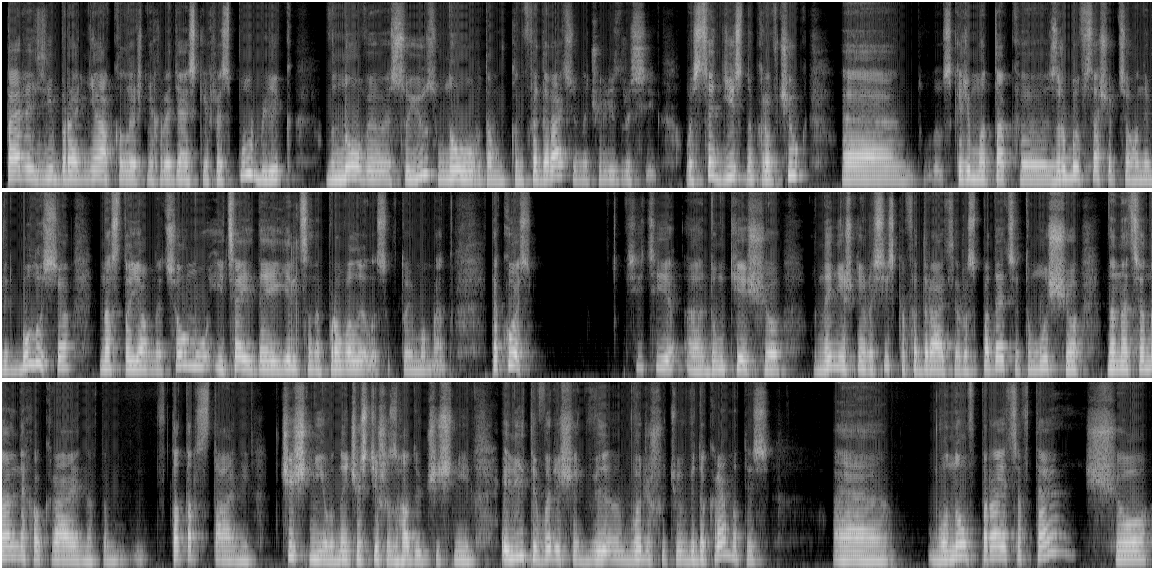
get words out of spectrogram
перезібрання колишніх радянських республік в новий союз, в нову там конфедерацію на чолі з Росією. Ось це дійсно Кравчук, е, скажімо так, е, зробив все, щоб цього не відбулося, настояв на цьому, і ця ідея Єльцина провалилася в той момент. Так ось. Всі ці е, думки, що нинішня Російська Федерація розпадеться, тому що на національних окраїнах, там в Татарстані, в Чечні, от найчастіше згадують Чечні, еліти вирішать, ві- відокремитись, е, воно впирається в те, що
